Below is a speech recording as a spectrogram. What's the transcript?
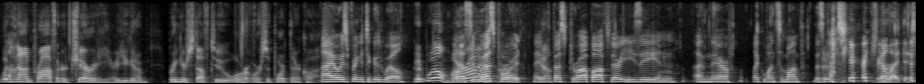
What nonprofit or charity are you going to bring your stuff to or, or support their cause? I always bring it to Goodwill. Goodwill. All yes, in right. Westport. They have Yeah. the best drop off, very easy, and I'm there like once a month this past year. I feel like it.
